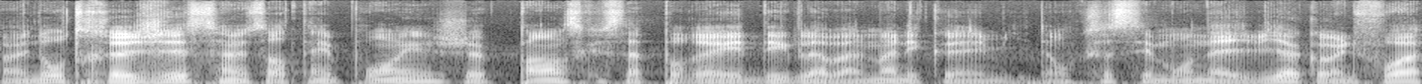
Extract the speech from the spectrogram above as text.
un autre registre à un certain point, je pense que ça pourrait aider globalement l'économie. Donc ça, c'est mon avis. Encore une fois,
